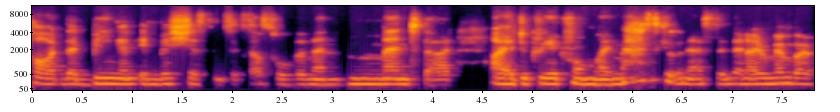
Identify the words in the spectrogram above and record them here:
thought that being an ambitious and successful woman meant that I had to create from my masculine essence. And then I remember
